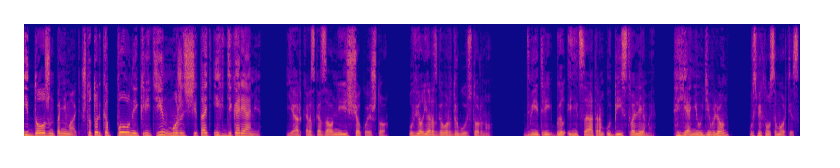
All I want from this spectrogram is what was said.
и должен понимать, что только полный кретин может считать их дикарями. Ярко рассказал мне еще кое-что. Увел я разговор в другую сторону. Дмитрий был инициатором убийства Лемы. «Я не удивлен?» — усмехнулся Мортис.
